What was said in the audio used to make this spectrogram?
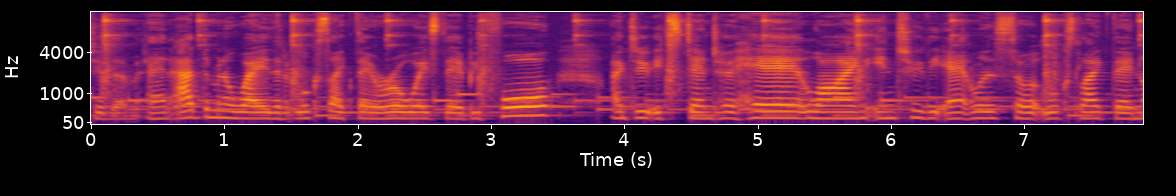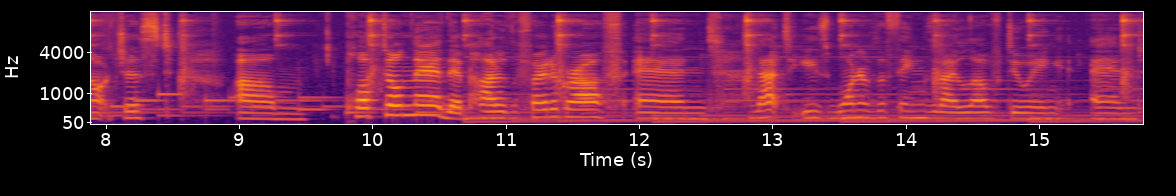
to them and add them in a way that it looks like they were always there before. I do extend her hair line into the antlers so it looks like they're not just um, plopped on there. They're part of the photograph and that is one of the things that I love doing and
